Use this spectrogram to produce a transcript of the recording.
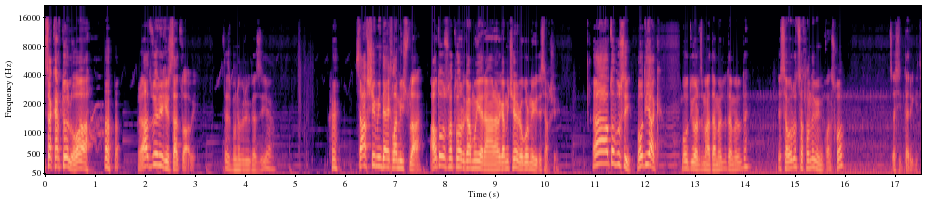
საქართველოა? რა ძვერი ღირს აწვავი? ეს ბუნებრივი გაზია? სახში მინდა ეხლა მისვლა. ავტობუსმა თუ არ გამოიარა, არ გამიჩერე, როგორ მივიდე სახში. აა, ავტობუსი, მოდი აქ. მოდი ვარ ძმა, დამევლე, დამევლე. ეს სავარაუდოდ სახლამდე მიმიყვანს, ხო? წესით და რიგით.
